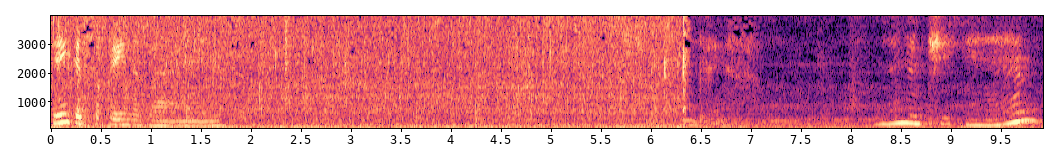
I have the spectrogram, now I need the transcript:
think it's okay na guys. Guys. Chicken.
